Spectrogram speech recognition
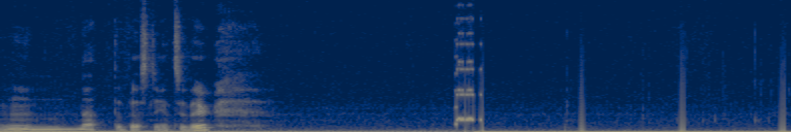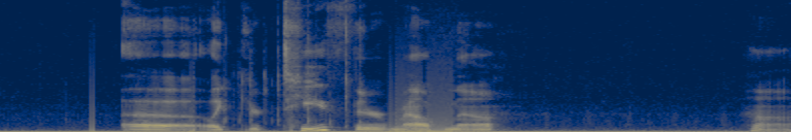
Mm, not the best answer there. Uh, like your teeth, your mouth? No. Huh.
